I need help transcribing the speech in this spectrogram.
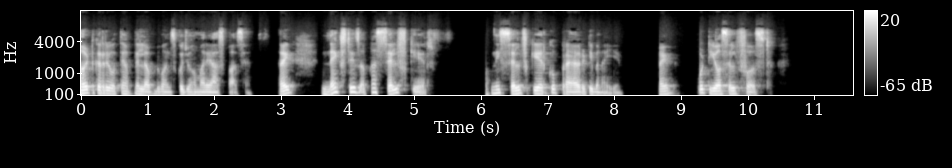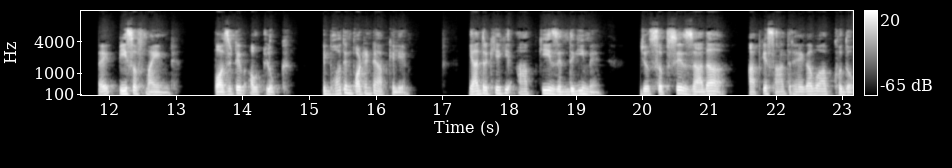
हर्ट कर रहे होते हैं अपने लव्ड वंस को जो हमारे आसपास है। राइट नेक्स्ट इज़ अपना सेल्फ केयर अपनी सेल्फ केयर को प्रायोरिटी बनाइए right put yourself first right peace of mind positive outlook ये बहुत इंपॉर्टेंट है आपके लिए। याद रखिए कि आपकी ज़िंदगी में जो सबसे ज़्यादा आपके साथ रहेगा वो आप खुद हो।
